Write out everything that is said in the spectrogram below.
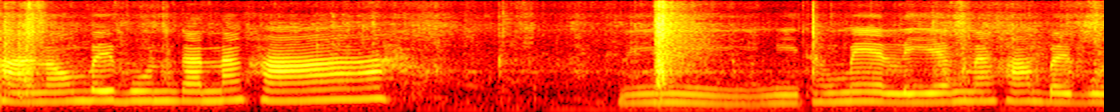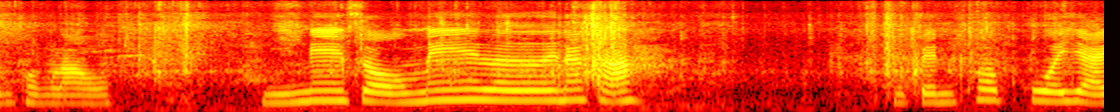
หาน้องใบบุญกันนะคะ นี่มีทั้งแม่เลี้ยงนะคะ ใบบุญของเรา มีแม่สองแม่เลยนะคะเป็นครอบครัวใหญ่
